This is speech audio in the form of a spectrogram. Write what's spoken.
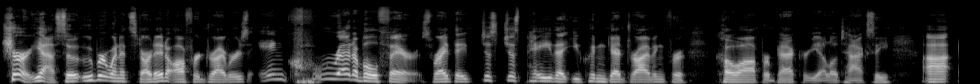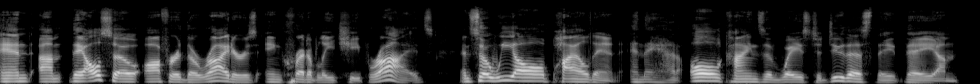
Sure, yeah. So Uber, when it started, offered drivers incredible fares, right? They just just pay that you couldn't get driving for Co-op or Beck or Yellow Taxi, uh, and um, they also offered the riders incredibly cheap rides. And so we all piled in, and they had all kinds of ways to do this. They they um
